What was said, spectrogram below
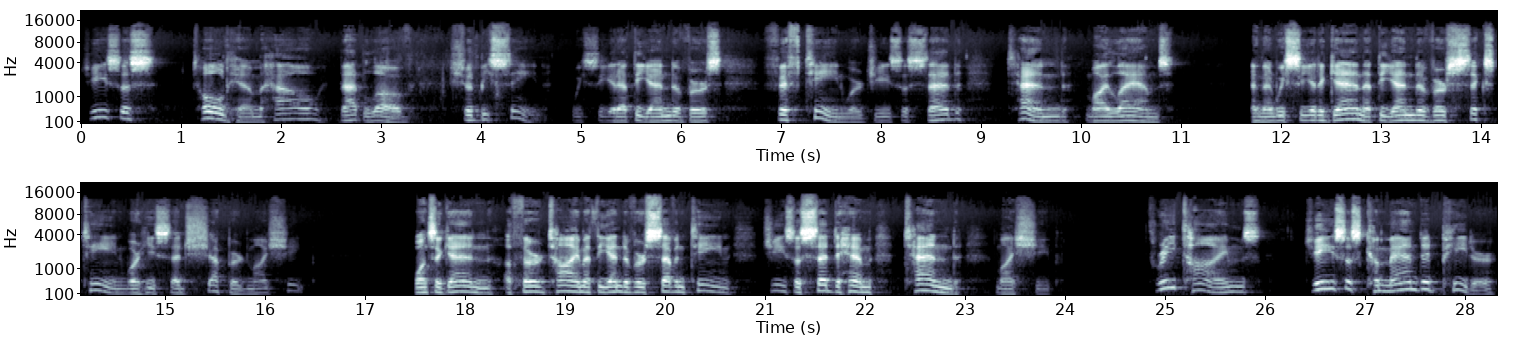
Jesus told him how that love should be seen. We see it at the end of verse 15, where Jesus said, Tend my lambs. And then we see it again at the end of verse 16, where he said, Shepherd my sheep. Once again, a third time at the end of verse 17, Jesus said to him, Tend my sheep. Three times Jesus commanded Peter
